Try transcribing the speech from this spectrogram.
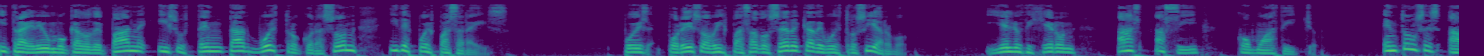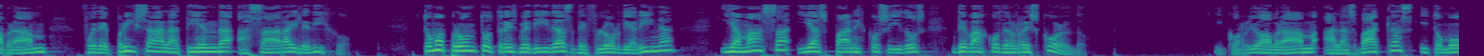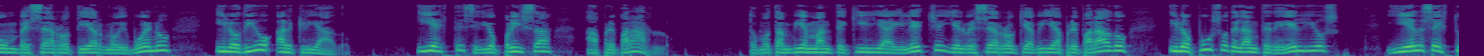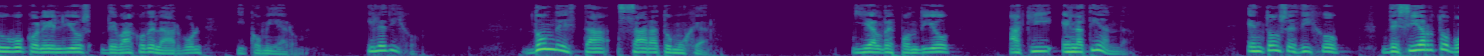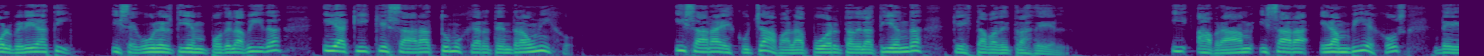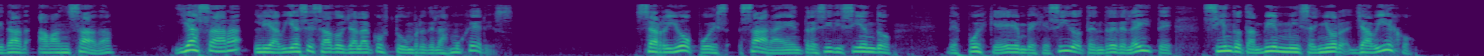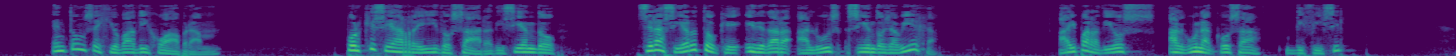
Y traeré un bocado de pan y sustentad vuestro corazón y después pasaréis. Pues por eso habéis pasado cerca de vuestro siervo. Y ellos dijeron, haz así como has dicho. Entonces Abraham fue de prisa a la tienda a Sara y le dijo, Toma pronto tres medidas de flor de harina, y amasa y haz panes cocidos debajo del rescoldo. Y corrió Abraham a las vacas, y tomó un becerro tierno y bueno, y lo dio al criado. Y éste se dio prisa a prepararlo. Tomó también mantequilla y leche y el becerro que había preparado, y lo puso delante de ellos, y él se estuvo con ellos debajo del árbol, y comieron. Y le dijo, ¿Dónde está Sara tu mujer? Y él respondió, aquí en la tienda. Entonces dijo, de cierto volveré a ti, y según el tiempo de la vida, y aquí que Sara tu mujer tendrá un hijo. Y Sara escuchaba a la puerta de la tienda que estaba detrás de él. Y Abraham y Sara eran viejos, de edad avanzada, y a Sara le había cesado ya la costumbre de las mujeres. Se rió pues Sara entre sí diciendo, después que he envejecido tendré deleite, siendo también mi señor ya viejo. Entonces Jehová dijo a Abraham, ¿por qué se ha reído Sara, diciendo, ¿será cierto que he de dar a luz siendo ya vieja? ¿Hay para Dios alguna cosa difícil?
